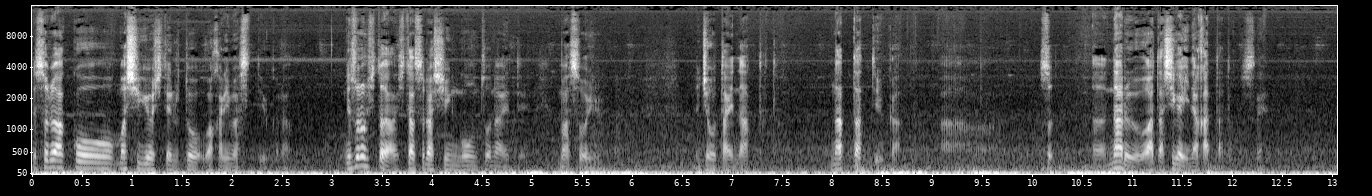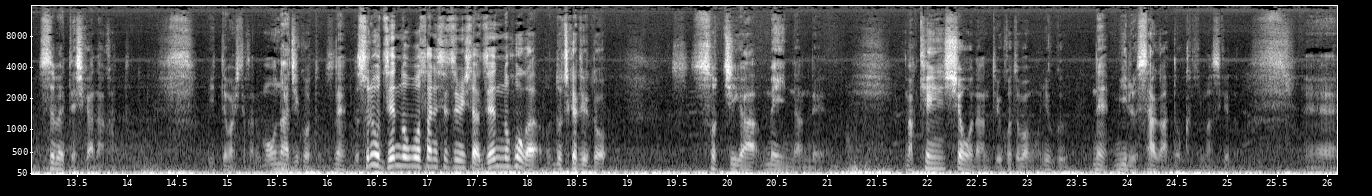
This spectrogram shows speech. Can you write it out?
でそれはこう、まあ、修行してると分かりますっていうから。でその人はひたすら信号を唱えて、まあ、そういう状態になったと。なったっていうかあなる私がいなかったってことですね。全てしかなかったと。言ってましたからもう同じことですね。それを禅のお坊さんに説明したら禅の方がどっちかというとそっちがメインなんで。まあ、検証なんていう言葉もよくね見る佐賀と書きますけど、え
